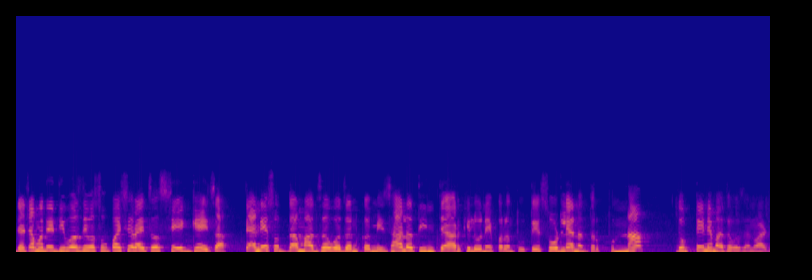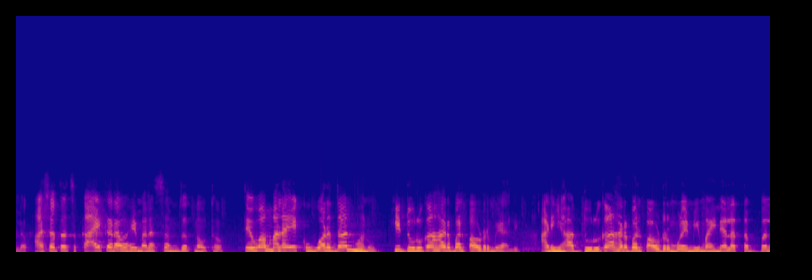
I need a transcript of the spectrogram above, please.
ज्याच्यामध्ये दिवस दिवस उपाशी राहायचं शेक घ्यायचा. त्याने सुद्धा माझं वजन कमी झालं तीन चार किलोने परंतु ते सोडल्यानंतर पुन्हा दुपटीने माझं वजन वाढलं. अशातच काय करावं हे मला समजत नव्हतं. तेव्हा मला एक वरदान म्हणून ही दुर्गा हर्बल पावडर मिळाली. आणि ह्या दुर्गा हर्बल पावडरमुळे मी महिन्याला तब्बल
